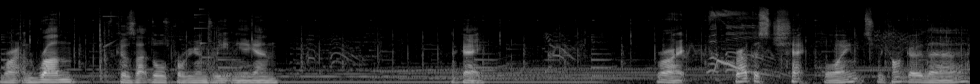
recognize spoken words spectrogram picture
Right, and run. Because that door's probably going to eat me again. Okay. Right. Grab this checkpoint. We can't go there.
